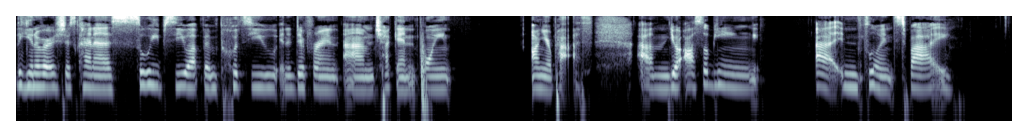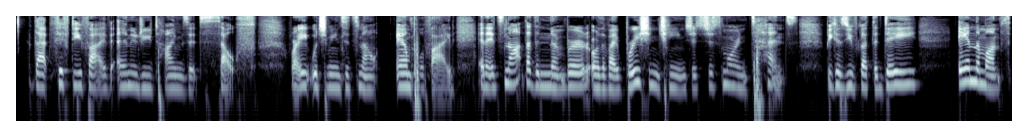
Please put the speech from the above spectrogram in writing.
the universe just kind of sweeps you up and puts you in a different um, check in point on your path. Um, you're also being uh, influenced by that 55 energy times itself, right? Which means it's now amplified. And it's not that the number or the vibration changed, it's just more intense because you've got the day and the month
